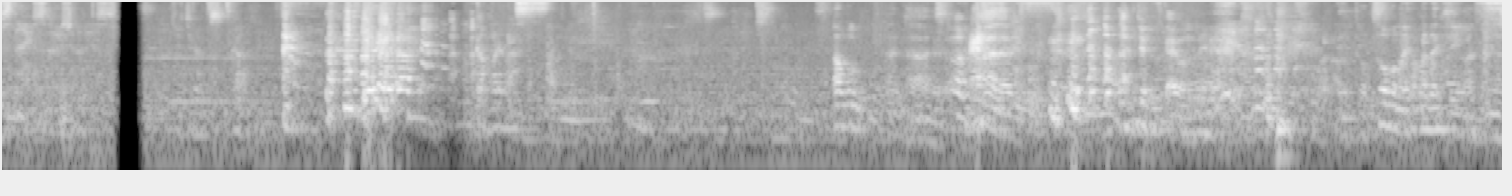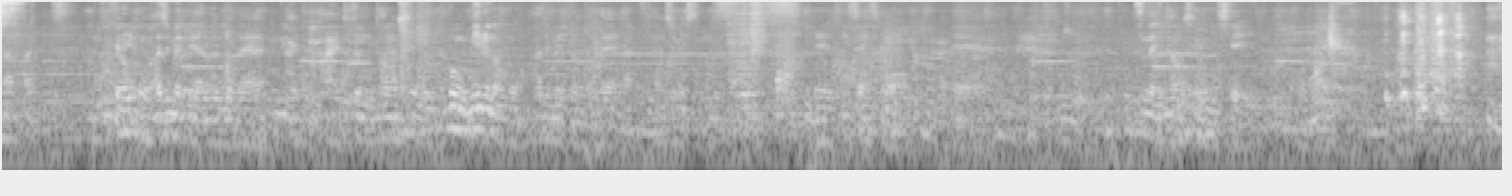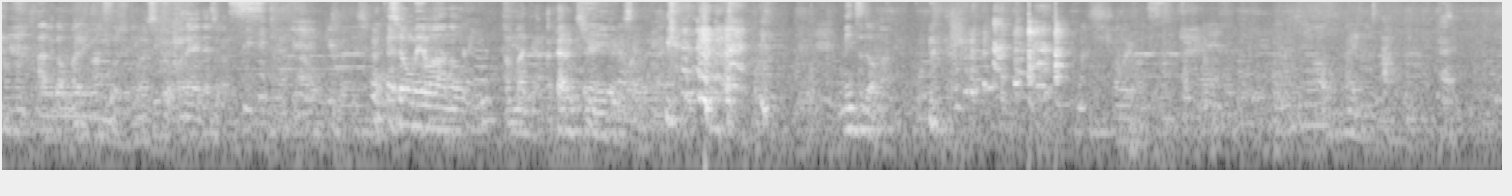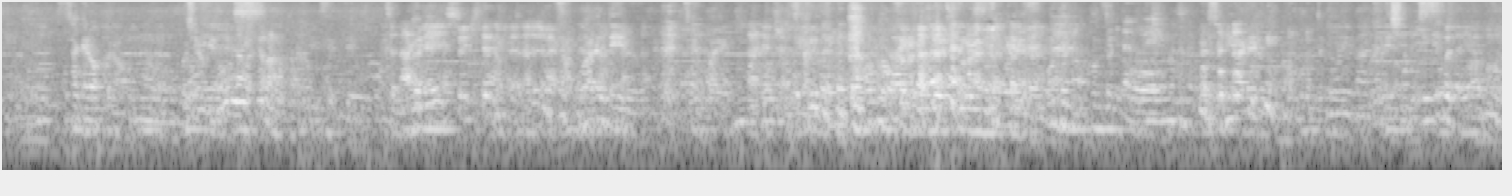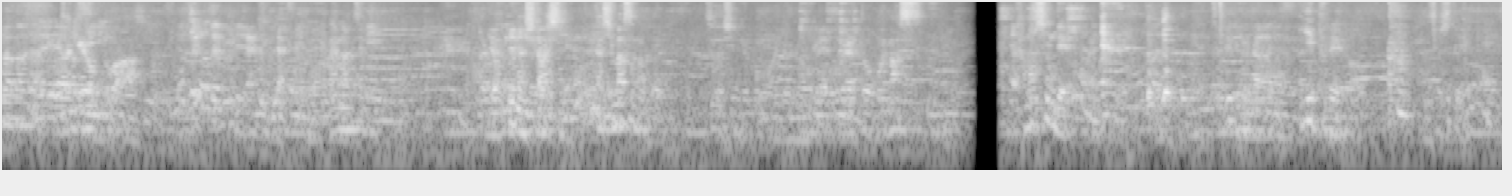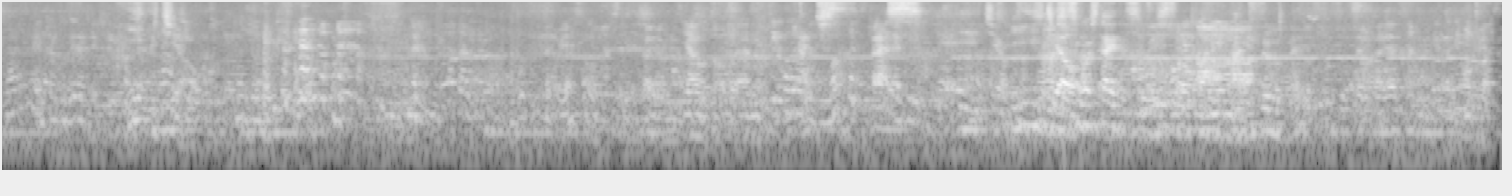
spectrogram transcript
スナイスナイスです11月2日 頑張りますあ、僕、あ、あ、あ、大丈夫です。大丈夫ですか、今徒歩の山崎と言います。ケロックも初めてやるので、はい、とても楽しみ。僕見るのも初めてなので、楽しみにしてます。えー、T サイズも、えー、常に楽しみにしているので。あの頑張りますよろしくお願いいたします。照明はあのあんまり明るくしないようにしてください。密度が頑張ります。サケロックの。じゃあ何で一緒に来てんのみたいになるじゃないですか憧れている先輩本当に本当にこう一緒にいられるのが本当に嬉しいです。サケロックは年末にアルバムを出しまして出しますので、その新曲もいろいろ売れると思います。楽しんでいいプレーをそしていい一夜をやろうと思います。いい一夜を。過ごしたいです。はい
